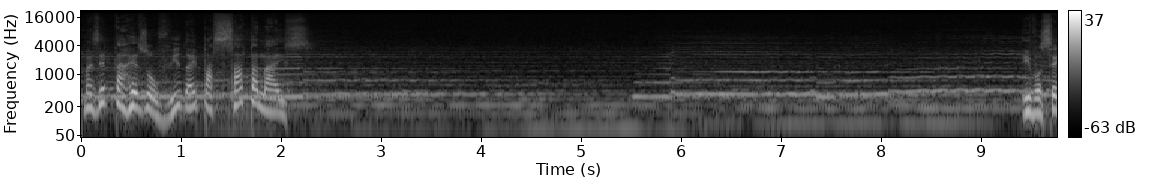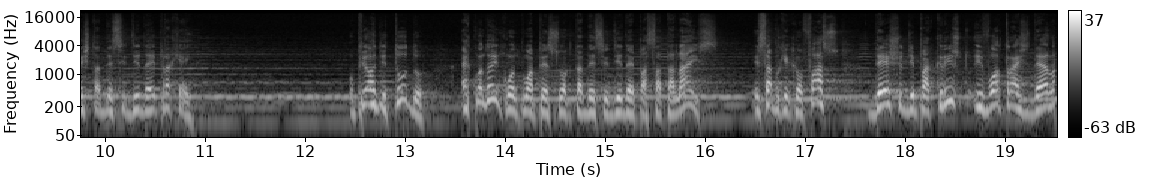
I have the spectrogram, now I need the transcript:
Mas ele está resolvido aí para Satanás. E você está decidido aí para quem? O pior de tudo é quando eu encontro uma pessoa que está decidida aí para Satanás. E sabe o que, que eu faço? Deixo de ir para Cristo e vou atrás dela.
